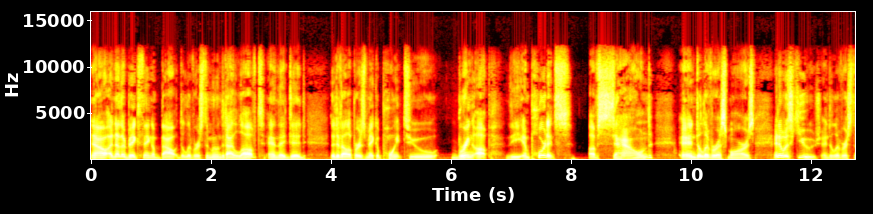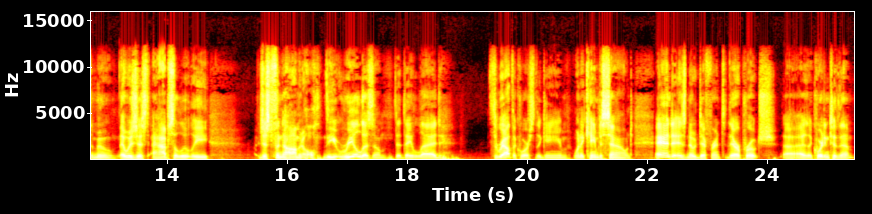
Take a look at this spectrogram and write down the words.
Now, another big thing about Deliver Us the Moon that I loved, and they did, the developers make a point to bring up the importance of sound and Deliver Us Mars, and it was huge and Deliver Us the Moon. It was just absolutely just phenomenal. The realism that they led throughout the course of the game when it came to sound, and is no different their approach, uh, according to them,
